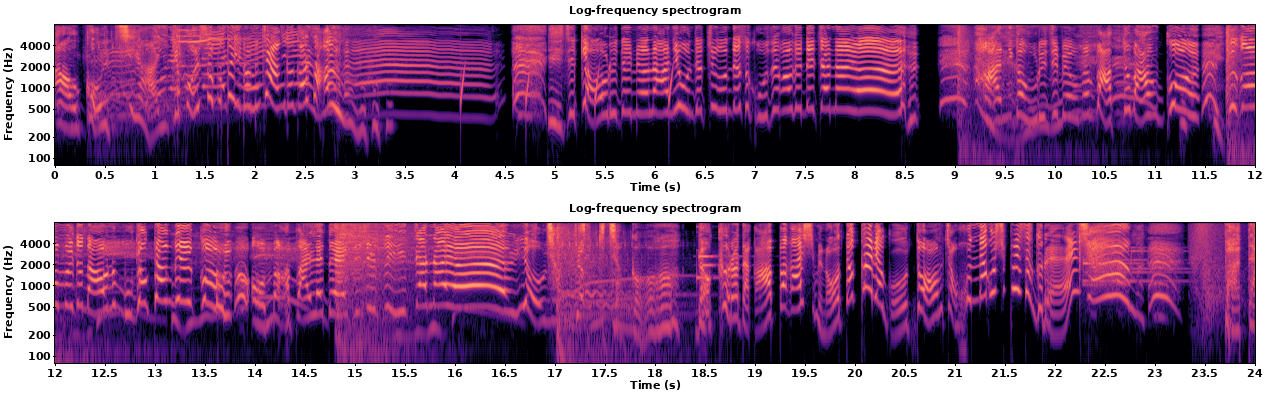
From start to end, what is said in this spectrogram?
아우 골치야. 이게 벌써부터 이러면 장가 가서 아유. 이제 겨울이 되면 한이 혼자 추운 데서 고생하게 되잖아요. 한이가 우리 집에 오면 밥도 많고 뜨거운 물도 나오는 목욕탕도 있고 엄마가 빨래도 해주실 수 있잖아요. 저기 저거 너 그러다가 아빠가 하시면 어떡하려고 또 엄청 혼나고 싶어서 그래? 참 맞다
